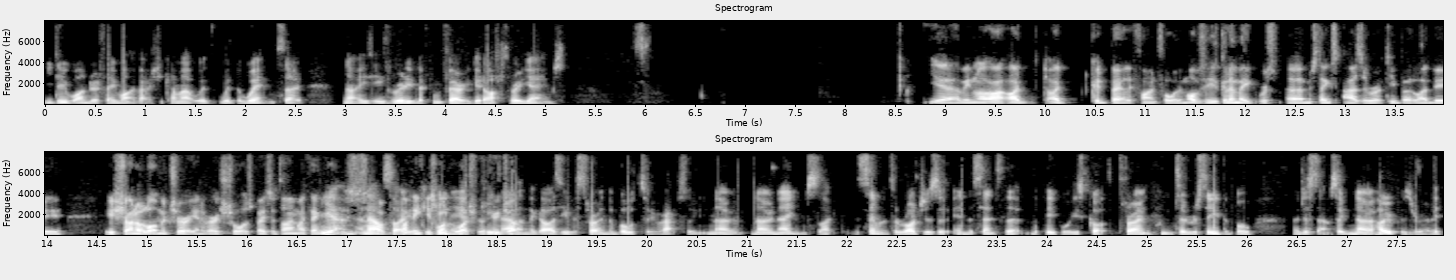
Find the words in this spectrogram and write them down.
you do wonder if they might have actually come out with, with the win. So, no, he's, he's really looking very good after three games. Yeah, I mean, I, I I could barely find with him. Obviously, he's going to make uh, mistakes as a rookie, but like the he's shown a lot of maturity in a very short space of time. I think. Yeah, He's- and outside, I, I think he's one to watch for the Keenan future. Allen, the guys he was throwing the ball to were absolutely no no names. Like similar to Rodgers in the sense that the people he's got thrown to receive the ball are just absolutely no hopers really.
